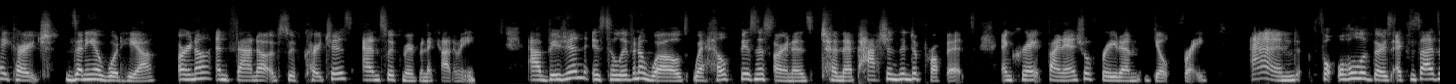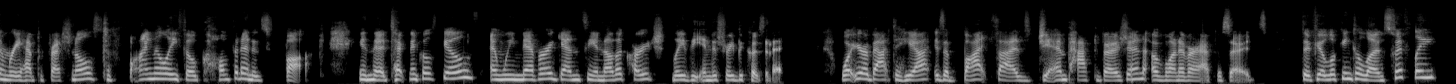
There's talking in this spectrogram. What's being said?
Hey, coach, Zenia Wood here, owner and founder of Swift Coaches and Swift Movement Academy. Our vision is to live in a world where health business owners turn their passions into profits and create financial freedom guilt free. And for all of those exercise and rehab professionals to finally feel confident as fuck in their technical skills, and we never again see another coach leave the industry because of it. What you're about to hear is a bite sized, jam packed version of one of our episodes. So if you're looking to learn swiftly,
